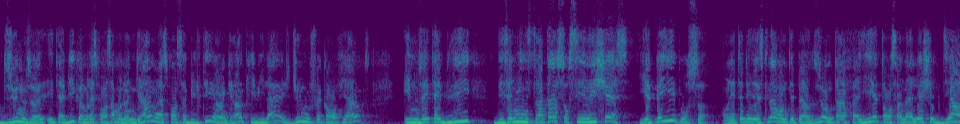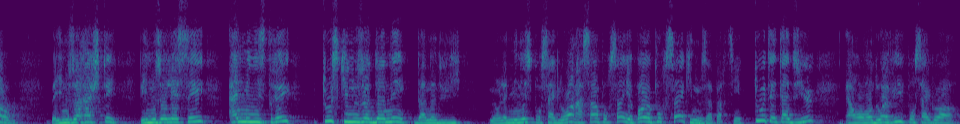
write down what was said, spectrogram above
Dieu nous a établis comme responsables. On a une grande responsabilité, un grand privilège. Dieu nous fait confiance et nous a établi des administrateurs sur ses richesses. Il a payé pour ça. On était des esclaves, on était perdus, on était en faillite, on s'en allait chez le diable. Il nous a rachetés. Puis il nous a laissé administrer tout ce qu'il nous a donné dans notre vie mais on l'administre pour sa gloire à 100% Il n'y a pas un pour cent qui nous appartient. Tout est à Dieu, et on doit vivre pour sa gloire.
